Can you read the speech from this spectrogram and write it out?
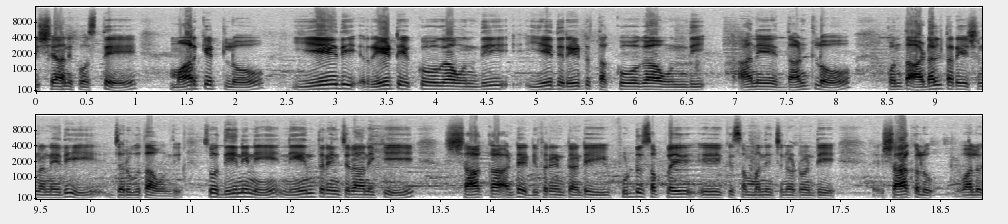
విషయానికి వస్తే మార్కెట్లో ఏది రేటు ఎక్కువగా ఉంది ఏది రేటు తక్కువగా ఉంది అనే దాంట్లో కొంత అడల్టరేషన్ అనేది జరుగుతూ ఉంది సో దీనిని నియంత్రించడానికి శాఖ అంటే డిఫరెంట్ అంటే ఈ ఫుడ్ సప్లైకి సంబంధించినటువంటి శాఖలు వాళ్ళు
